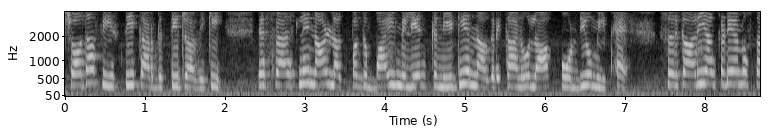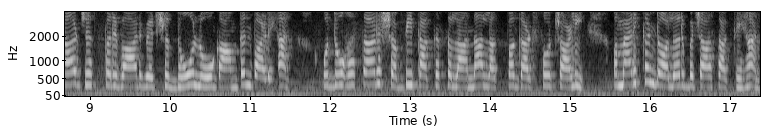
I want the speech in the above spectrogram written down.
14% ਕਰ ਦਿੱਤੀ ਜਾਵੇਗੀ। ਇਸ ਫੈਸਲੇ ਨਾਲ ਲਗਭਗ 22 ਮਿਲੀਅਨ ਕੈਨੇਡੀਅਨ ਨਾਗਰਿਕਾਂ ਨੂੰ ਲਾਭ ਹੋਣ ਦੀ ਉਮੀਦ ਹੈ। ਸਰਕਾਰੀ ਅੰਕੜਿਆਂ ਅਨੁਸਾਰ ਜਿਸ ਪਰਿਵਾਰ ਵਿੱਚ ਦੋ ਲੋਕ ਆਮਦਨ ਵਾਲੇ ਹਨ ਉਹ 2026 ਤੱਕ ਸਾਲਾਨਾ ਲਗਭਗ 840 ਅਮਰੀਕਨ ਡਾਲਰ ਬਚਾ ਸਕਦੇ ਹਨ।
